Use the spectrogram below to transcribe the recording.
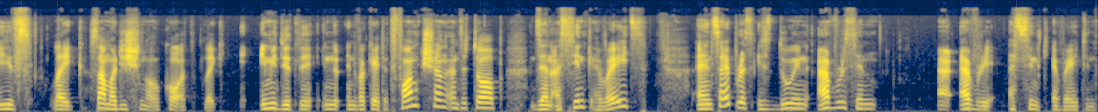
is like some additional code, like immediately in invocated function at the top, then async awaits, and Cypress is doing everything, uh, every async awaiting,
